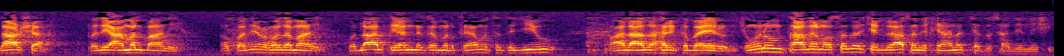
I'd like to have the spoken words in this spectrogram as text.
لارشا پدی عمل بانی، او پدی عہدمانی ولال فی انک من قیامت تجیو والا ظهر کبیر چونم تادر مقصد چلرا سن خیانت چت صادر نشی.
